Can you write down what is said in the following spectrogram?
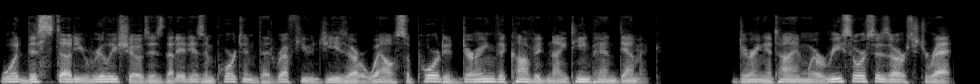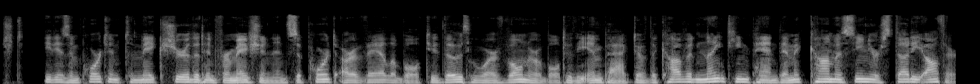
What this study really shows is that it is important that refugees are well supported during the COVID-19 pandemic. During a time where resources are stretched, it is important to make sure that information and support are available to those who are vulnerable to the impact of the COVID-19 pandemic. Senior study author,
